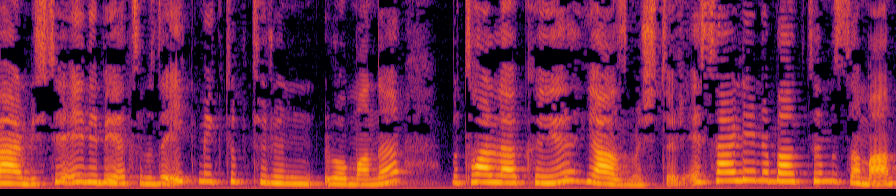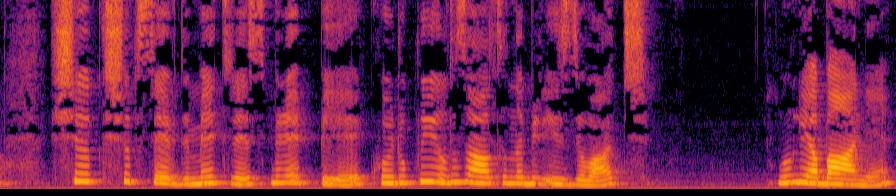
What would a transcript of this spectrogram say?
vermiştir. Edebiyatımızda ilk mektup türün romanı bu tarlakayı yazmıştır. Eserlerine baktığımız zaman Şık, Şıp Sevdi, Metres, Mürebbiye, Kuyruklu Yıldız Altında Bir İzdivaç, Rul Yabani.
